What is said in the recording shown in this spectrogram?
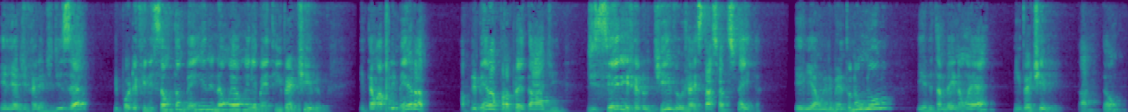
ele é diferente de zero e por definição também ele não é um elemento invertível. Então a primeira, a primeira propriedade de ser irredutível já está satisfeita. Ele é um elemento não nulo e ele também não é invertível. Tá? Então,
